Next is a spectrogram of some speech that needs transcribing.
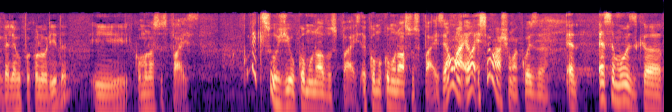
Velha Roupa Colorida e Como Nossos Pais. Como é que surgiu como novos pais, é, como, como nossos pais? É uma, é, isso eu acho uma coisa. É, essa música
